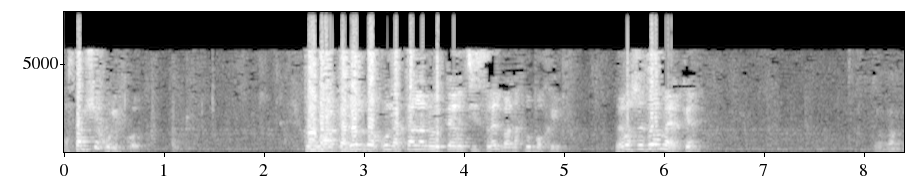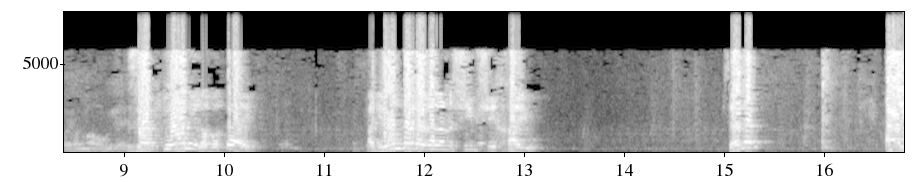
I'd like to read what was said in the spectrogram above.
אז תמשיכו לבכות. כלומר, הקדוש ברוך הוא נתן לנו את ארץ ישראל ואנחנו בוכים. זה מה שזה אומר, כן? זה אקטואלי, רבותיי. אני לא מדבר על אנשים שחיו. בסדר? על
